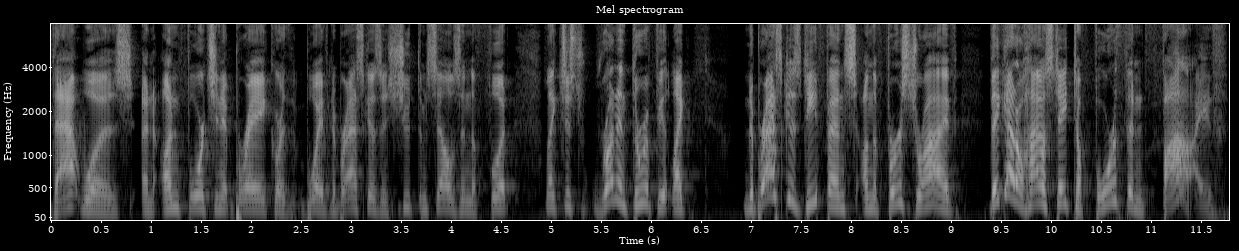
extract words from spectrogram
that was an unfortunate break or boy if Nebraska doesn't shoot themselves in the foot like just running through it feel like Nebraska's defense on the first drive they got Ohio State to fourth and 5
